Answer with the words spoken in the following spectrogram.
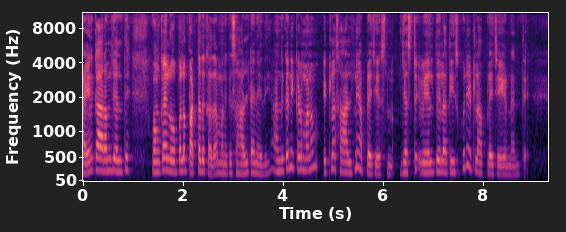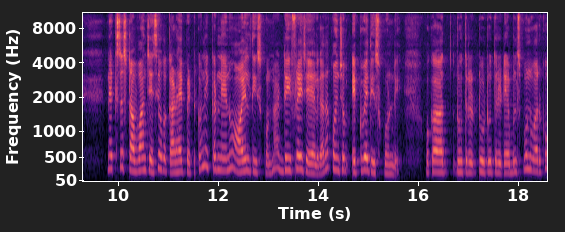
పైన కారం చల్లితే వంకాయ లోపల పట్టదు కదా మనకి సాల్ట్ అనేది. అందుకని ఇక్కడ మనం ఇట్లా సాల్ట్ని అప్లై చేస్తున్నాం. జస్ట్ వేలుతో ఇలా తీసుకొని ఇట్లా అప్లై చేయండి అంతే. నెక్స్ట్ స్టవ్ ఆన్ చేసి ఒక కడాయి పెట్టుకొని ఇక్కడ నేను ఆయిల్ తీసుకుంటున్నా. డీప్ ఫ్రై చేయాలి కదా. కొంచెం ఎక్కువే తీసుకోండి. ఒక two three two two three tablespoon వరకు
